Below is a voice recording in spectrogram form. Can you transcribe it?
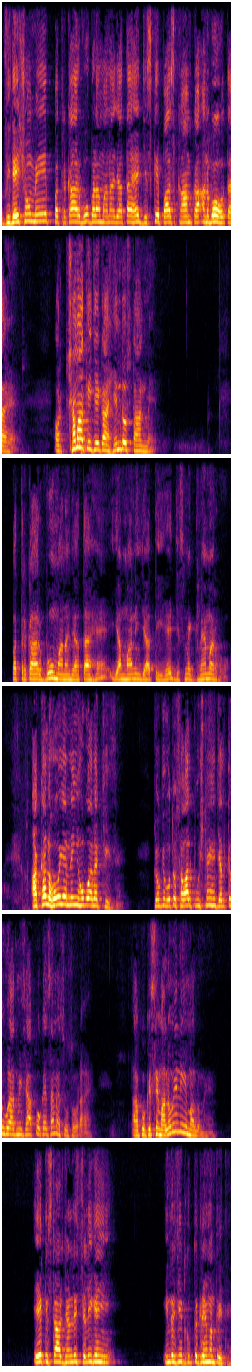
विदेशों में पत्रकार वो बड़ा माना जाता है जिसके पास काम का अनुभव होता है। और क्षमा कीजिएगा, हिंदुस्तान में पत्रकार वो माना जाता है या मानी जाती है जिसमें ग्लैमर हो। अकल हो या नहीं हो वो अलग चीज़ है। क्योंकि वो तो सवाल पूछते हैं, जलते हुए आदमी से, आपको कैसा महसूस हो रहा है? आपको किससे मालूम है? नहीं मालूम है। एक स्टार जर्नलिस्ट चली गई, इंद्रजीत गुप्त गृह मंत्री थे,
